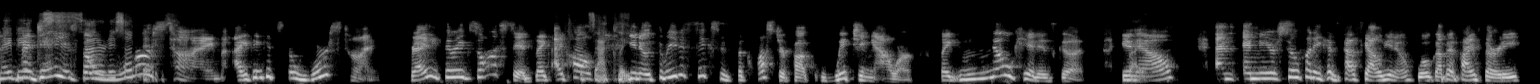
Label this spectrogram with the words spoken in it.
maybe the day is Saturday, the worst Sundays. time. I think it's the worst time right? They're exhausted. Like I call, exactly. you know, three to six is the clusterfuck witching hour. Like no kid is good, you right. know? And and you're so funny because Pascal, you know, woke up at 5:30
